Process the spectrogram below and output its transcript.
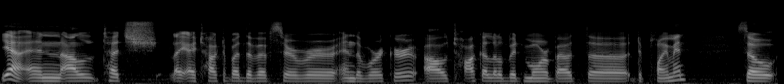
yeah, and I'll touch, like I talked about the web server and the worker. I'll talk a little bit more about the deployment. So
